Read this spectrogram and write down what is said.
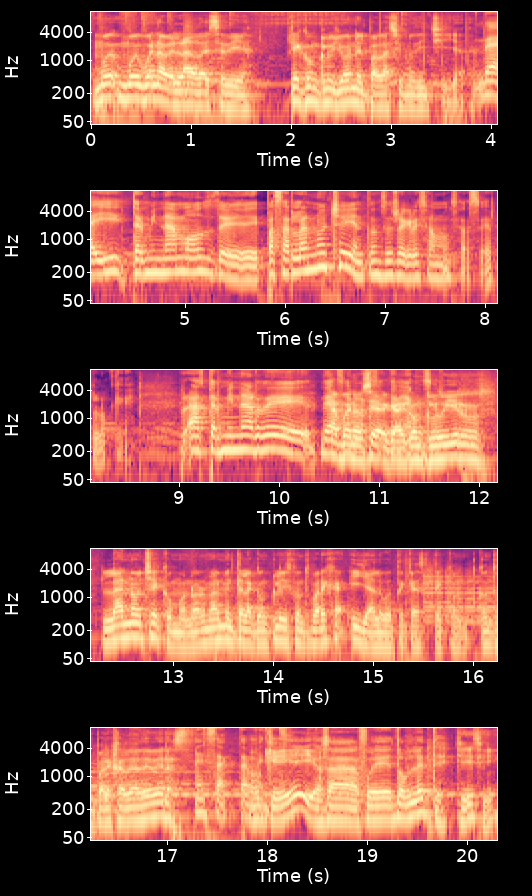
muy, muy buena velada ese día. Que concluyó en el Palacio Medici ya. De ahí terminamos de pasar la noche y entonces regresamos a hacer lo que. A terminar de. de Ah, hacer bueno, lo o que sea, se tenía a concluir la noche como normalmente la concluyes con tu pareja y ya luego te casaste con, con tu pareja de a de veras. Exactamente. Ok, o sea, fue doblete. Sí, sí.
